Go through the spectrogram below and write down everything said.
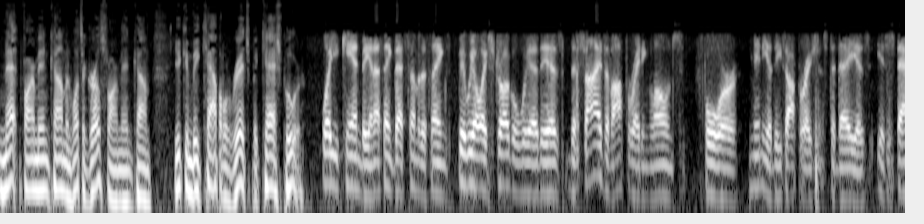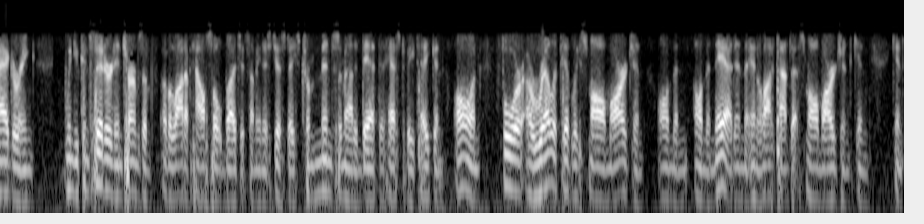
net farm income and what's a gross farm income. You can be capital rich but cash poor. Well, you can be, and I think that's some of the things that we always struggle with is the size of operating loans for many of these operations today is is staggering when you consider it in terms of, of a lot of household budgets, I mean, it's just a tremendous amount of debt that has to be taken on for a relatively small margin on the on the net, and, and a lot of times that small margin can can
